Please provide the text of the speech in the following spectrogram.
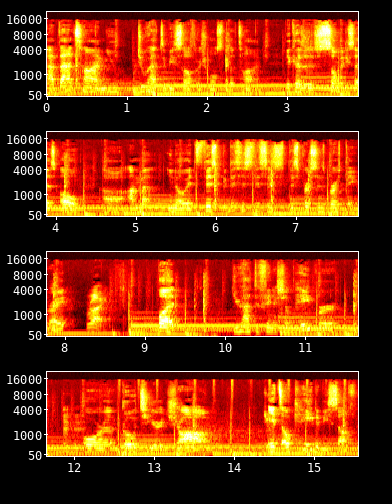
at that time you do have to be selfish most of the time because if somebody says oh uh, i'm a, you know it's this this is this is this person's birthday right Right. but you have to finish a paper hmm or go to your job You- it's okay to be selfish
